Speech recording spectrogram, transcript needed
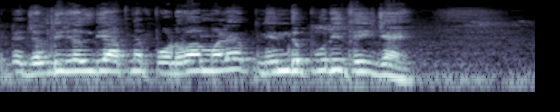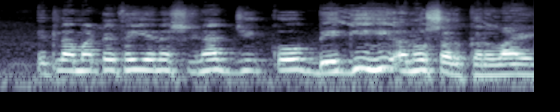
એટલે જલ્દી જલ્દી આપને પોઢવા મળે, નીંદ પૂરી થઈ જાય. એટલા માટે થઈ અને શ્રીનાથજી કો બેગી અનુસર કરવાય.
